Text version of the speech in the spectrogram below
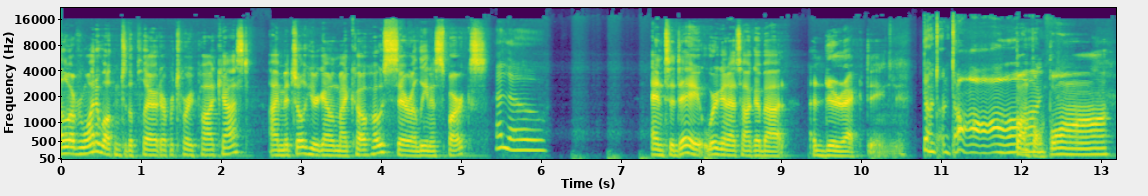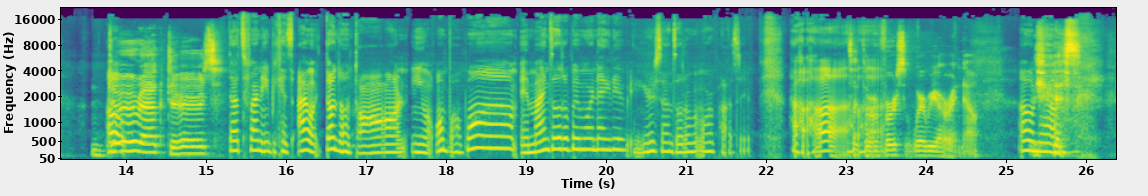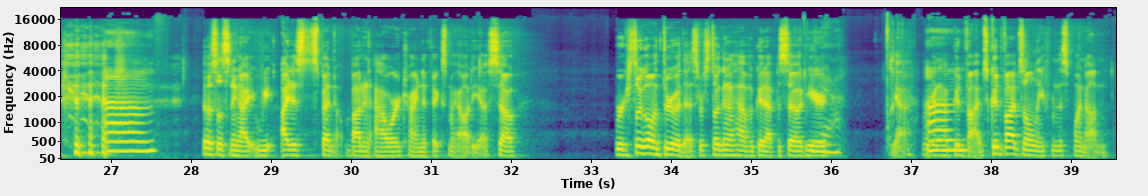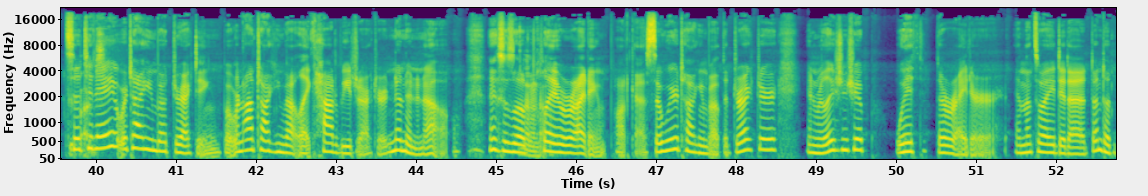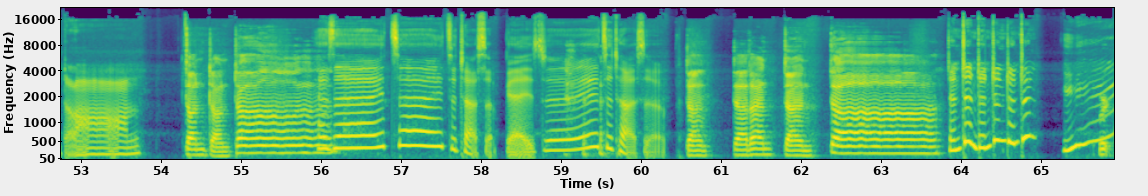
Hello, everyone, and welcome to the Player Repertory Podcast. I'm Mitchell, here again with my co host, Sarah Lena Sparks. Hello. And today we're going to talk about directing. Dun dun dun. Bum, bum, bum. Oh. Directors. That's funny because I went dun dun dun, and you went bum bum bum, and mine's a little bit more negative, and yours sounds a little bit more positive. Ha ha ha. It's like the reverse of where we are right now. Oh no. Yes. Um. Those listening, I we I just spent about an hour trying to fix my audio, so we're still going through with this. We're still gonna have a good episode here. Yeah. Yeah, we're gonna have good um, vibes. Good vibes only from this point on. Good So vibes. today we're talking about directing, but we're not talking about like how to be a director. No, no, no, no. This is a No, no, no. playwriting podcast. So we're talking about the director in relationship with the writer, and that's why I did a dun dun dun. Dun dun dun uh, it's a it's a toss up, guys. Uh, it's a toss up. dun dun dun dun dun. Dun dun dun dun dun dun.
